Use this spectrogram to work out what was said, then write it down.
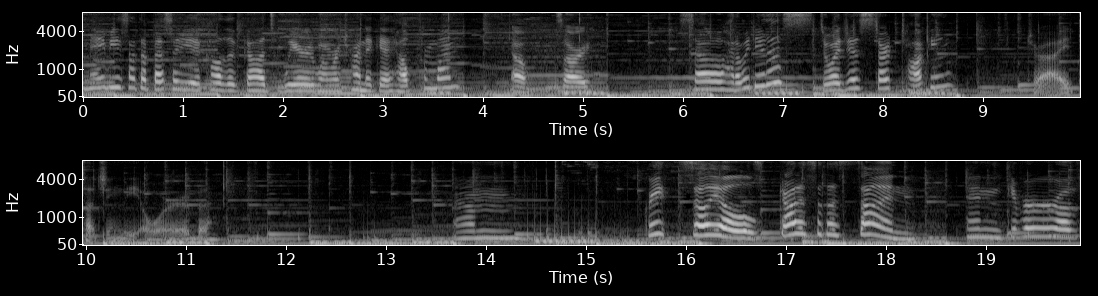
Maybe it's not the best idea to call the gods weird when we're trying to get help from one? Oh, sorry. So, how do we do this? Do I just start talking? Try touching the orb. Um. Great Solil, goddess of the sun, and giver of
